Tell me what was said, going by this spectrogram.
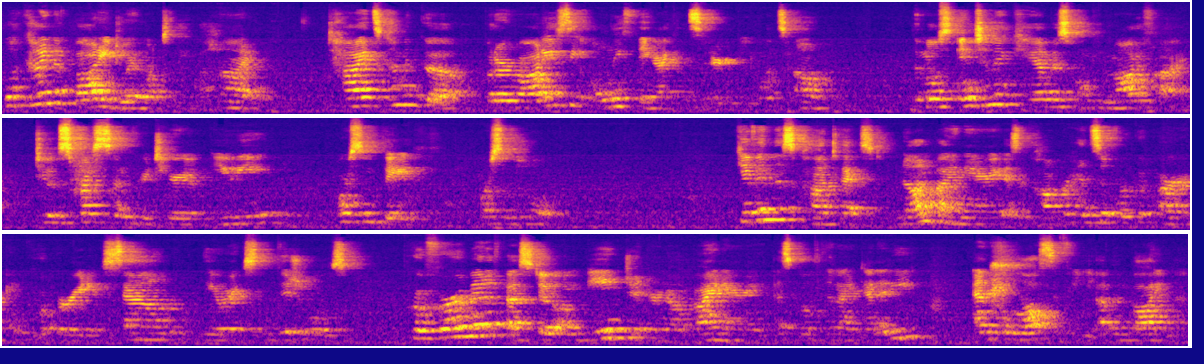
What kind of body do I want to leave behind? Tides come and go, but our body is the only thing I consider to be one's own. The most intimate canvas one can modify to express some criteria of beauty, or some faith, or some hope. Given this context, non-binary is a comprehensive work of art incorporating sound, lyrics, and visuals, prefer a manifesto on being gender non-binary as both an identity and philosophy of embodiment.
